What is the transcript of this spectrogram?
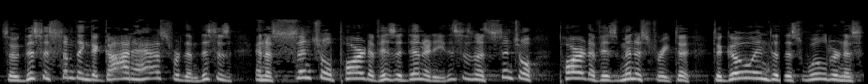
so this is something that God has for them. This is an essential part of his identity. This is an essential part of his ministry to, to go into this wilderness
